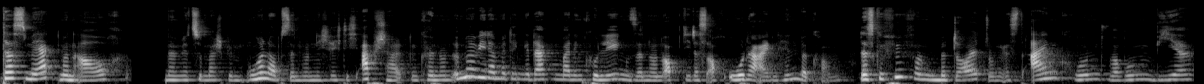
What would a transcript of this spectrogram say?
Das merkt man auch, wenn wir zum Beispiel im Urlaub sind und nicht richtig abschalten können und immer wieder mit den Gedanken bei den Kollegen sind und ob die das auch ohne einen hinbekommen. Das Gefühl von Bedeutung ist ein Grund, warum wir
